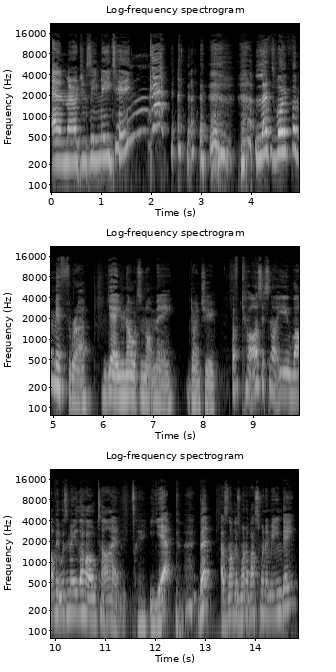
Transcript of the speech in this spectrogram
Emergency meeting? Let's vote for Mithra. Yeah, you know it's not me, don't you? Of course it's not you, love. It was me the whole time. Yep. But as long as one of us win a immunity,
